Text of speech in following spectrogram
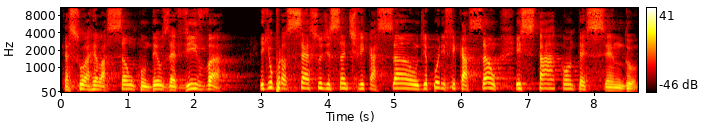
que a sua relação com Deus é viva e que o processo de santificação, de purificação está acontecendo.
